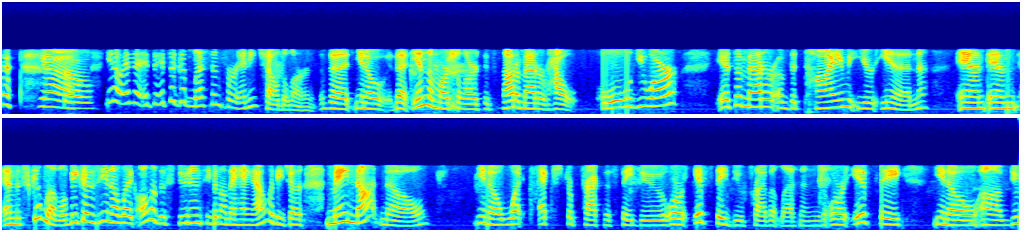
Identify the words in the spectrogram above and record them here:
Yeah. so you know, and it's it's a good lesson for any child to learn that you know that in the martial arts it's not a matter of how old you are, it's a matter of the time you're in and and and the skill level because you know like all of the students even though they hang out with each other may not know you know what extra practice they do or if they do private lessons or if they you know um do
